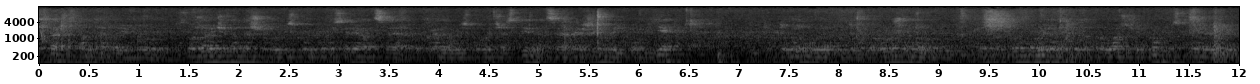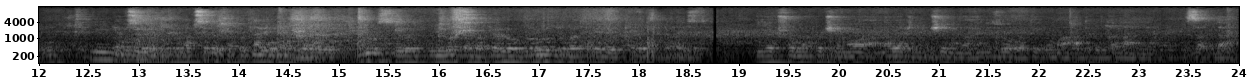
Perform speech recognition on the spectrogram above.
По-перше, там треба його, зважаючи на те, що військовий комісаріат це окрема військова частина, це режимний об'єкт, тобто воно повинно бути огорожено, воно повинно бути запроваджені пропуски, Ні, абсолютно, тут навіть. Плюс його треба переоборудувати. Якщо ми хочемо належним чином організовувати і вимагати виконання завдань,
